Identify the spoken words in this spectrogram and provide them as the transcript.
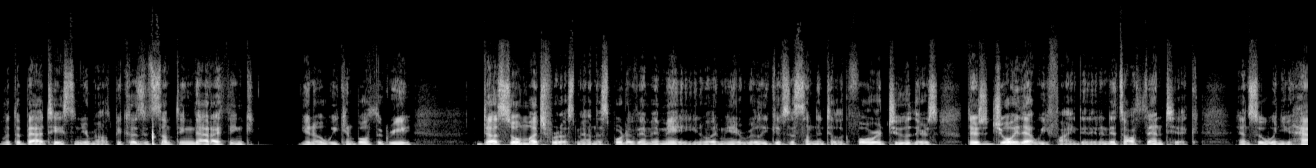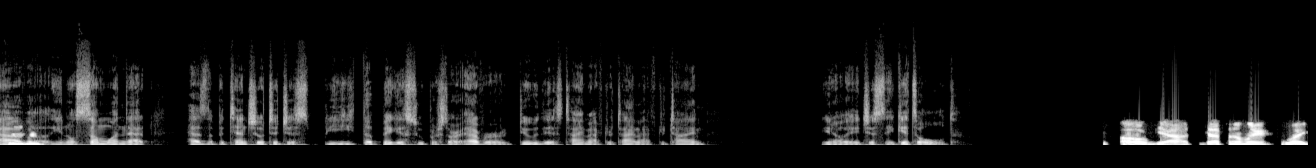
with a bad taste in your mouth because it's something that I think you know we can both agree does so much for us, man. The sport of MMA, you know what I mean? It really gives us something to look forward to. There's there's joy that we find in it, and it's authentic. And so when you have Mhm. uh, you know someone that has the potential to just be the biggest superstar ever, do this time after time after time, you know, it just it gets old. Oh yeah, definitely. Like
